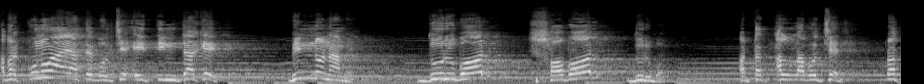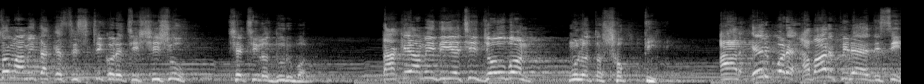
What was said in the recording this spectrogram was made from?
আবার কোন আয়াতে বলছে এই তিনটাকে ভিন্ন নামে। দুর্বল, সবল দুর্বল। অর্থাৎ আল্লাহ বলছেন, প্রথম আমি তাকে সৃষ্টি করেছি শিশু, সে ছিল দুর্বল। তাকে আমি দিয়েছি যৌবন, মূলত শক্তি। আর এরপরে আবার ফিরাইয়া দিছি,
